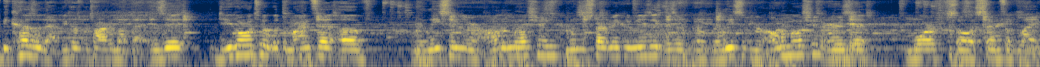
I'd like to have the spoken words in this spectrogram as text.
because of that, because we're talking about that, is it do you go into it with the mindset of releasing your own emotion when you start making music? Is it a release of your own emotion or is it more so a sense of like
